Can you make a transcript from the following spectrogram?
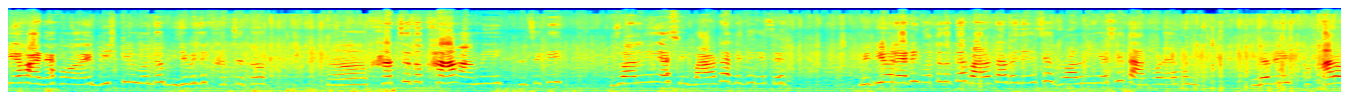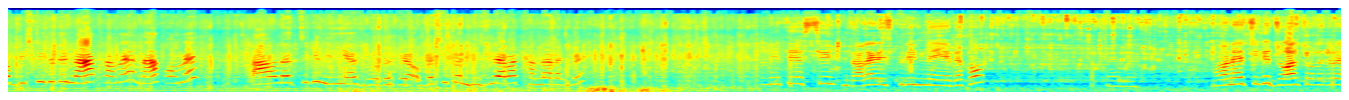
ইয়ে হয়, দেখো, এই বৃষ্টির মধ্যে ভিজে ভিজে খাচ্ছে তো খাচ্ছে তো খাক। আমি হচ্ছে কি, জল নিয়ে আসি, বারোটা বেজে গেছে। ভিডিও রেডি করতে করতে বারোটা বেজে গেছে, জল নিয়ে আসি, তারপরে এখন যদি আরও বৃষ্টি যদি না থামে, না কমে, তাহলে হচ্ছে কি নিয়ে আসব ওদেরকে। বেশিক্ষণ ভিজলে আবার ঠান্ডা লাগবে। নিতে এসছি, জলের স্পিড নেই দেখো। মনে হচ্ছে কি জল চলে যাবে,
